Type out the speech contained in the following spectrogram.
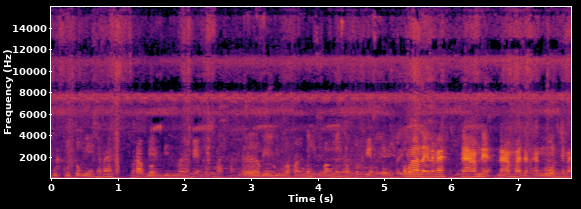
ขุดขุดตรงนี้ใช่ไหมแล้วก็เบี่ยงดินมา เวียงดินมาฝั่งเออเบี่ยงดินมาฝั่งนี้นี้อีกฝั่งนึงก็จะเวียงไปเพราะว่าอะไรนะไหมน้ำเนี่ยน้ำมาจากทางนู้นใช่ไหม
